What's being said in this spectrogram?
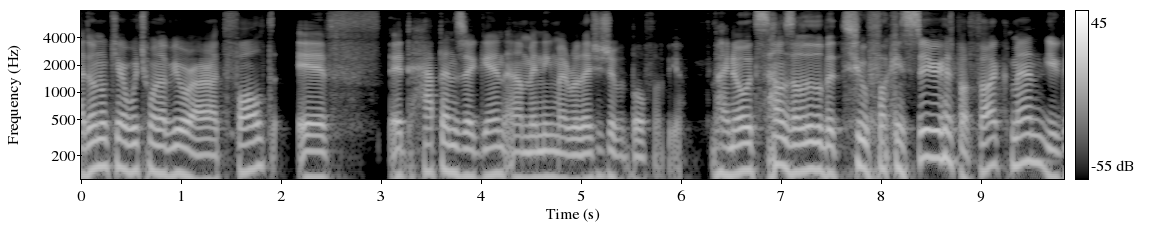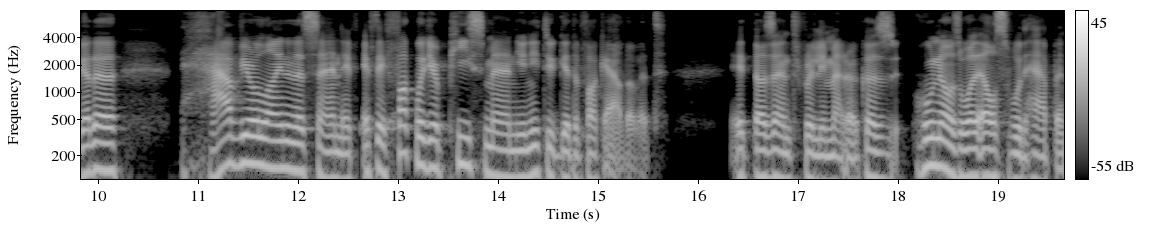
I don't care which one of you are at fault. If it happens again, I'm ending my relationship with both of you." I know it sounds a little bit too fucking serious, but fuck, man, you gotta have your line in the sand. If if they fuck with your peace, man, you need to get the fuck out of it. It doesn't really matter because who knows what else would happen.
